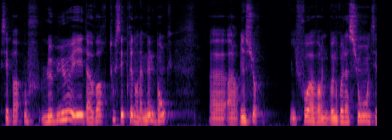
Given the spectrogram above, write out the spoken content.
c'est pas ouf. Le mieux est d'avoir tous ces prêts dans la même banque. Euh, alors bien sûr, il faut avoir une bonne relation, etc.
